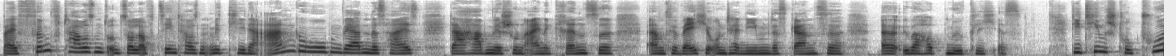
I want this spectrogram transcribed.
bei 5000 und soll auf 10.000 Mitglieder angehoben werden. Das heißt, da haben wir schon eine Grenze, ähm, für welche Unternehmen das Ganze äh, überhaupt möglich ist. Die Teamstruktur,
